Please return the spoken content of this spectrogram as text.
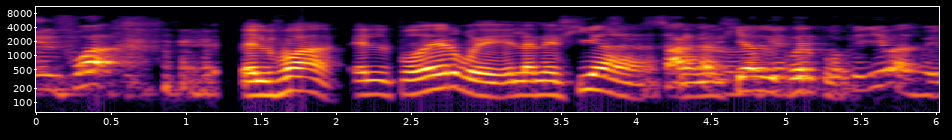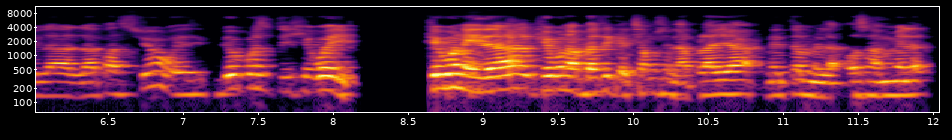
El fue El fuá, el poder, güey, la energía, Sácalo, la energía del que te- cuerpo. lo que llevas, güey, la, la pasión, güey. Yo por eso te dije, güey, qué buena idea, qué buena plática echamos en la playa, neta, me la, o sea, me la-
